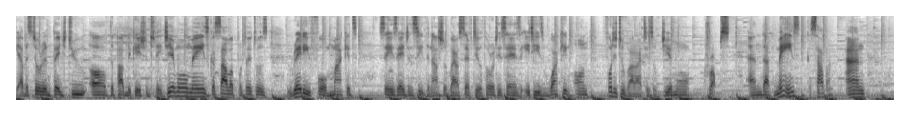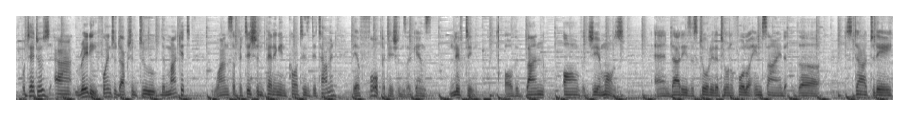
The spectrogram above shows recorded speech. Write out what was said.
You have a story on page two of the publication today. GMO, maize, cassava, potatoes ready for market, says agency. The National Biosafety Authority says it is working on 42 varieties of GMO crops and that maize, cassava and Potatoes are ready for introduction to the market. Once a petition pending in court is determined, there are four petitions against lifting of the ban of GMOs. And that is a story that you want to follow inside the Star today.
